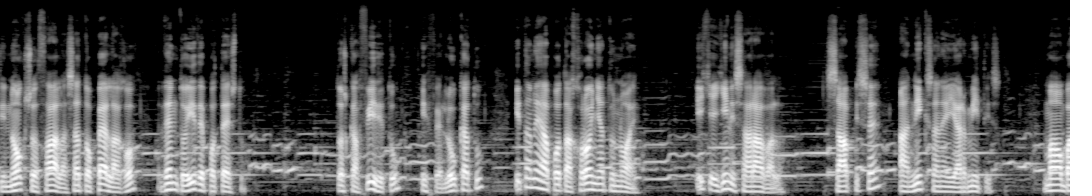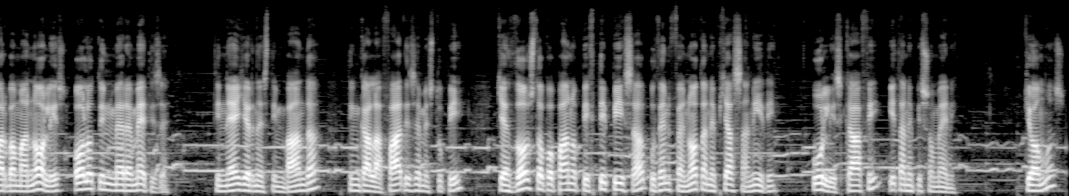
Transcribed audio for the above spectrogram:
Την όξο θάλασσα, το πέλαγο, δεν το είδε ποτέ του. Το σκαφίδι του, η φελούκα του, ήταν από τα χρόνια του Νόε. Είχε γίνει σαράβαλο. Σάπισε, ανοίξανε οι αρμοί της. Μα ο Μπαρμπαμανόλης όλο την μερεμέτιζε. Την έγερνε στην πάντα την καλαφάτιζε με στουπί και δώστο από πάνω πηχτή πίσα που δεν φαινότανε πια σανίδι, όλοι οι σκάφη ήταν επισωμένοι. Κι όμως,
